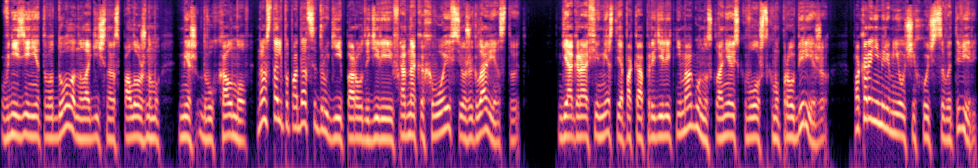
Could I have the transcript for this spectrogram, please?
В низине этого дола, аналогично расположенному меж двух холмов, нам стали попадаться другие породы деревьев, однако хвои все же главенствуют. Географию мест я пока определить не могу, но склоняюсь к Волжскому правобережью. По крайней мере, мне очень хочется в это верить.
